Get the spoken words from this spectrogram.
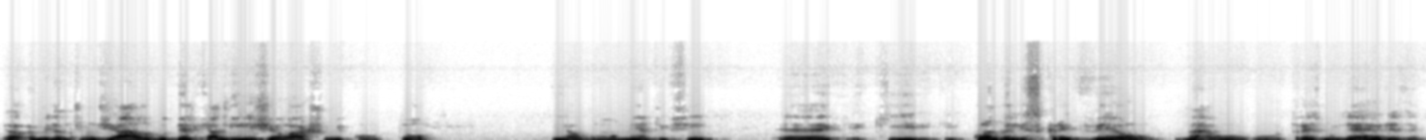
eu, eu, me lembro de um diálogo dele que a Lígia, eu acho, me contou em algum momento, enfim, é, que, que, quando ele escreveu né, o, o Três Mulheres, ele,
